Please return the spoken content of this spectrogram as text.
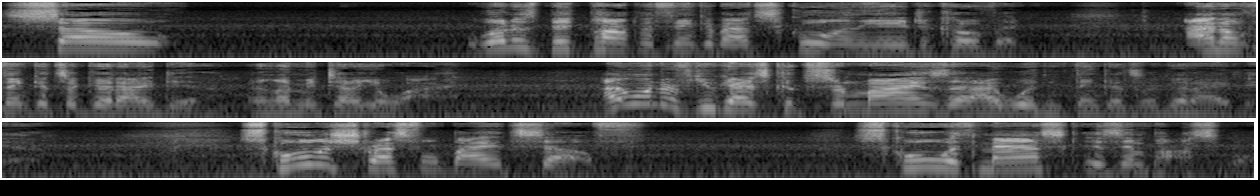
So, what does Big Papa think about school in the age of COVID? I don't think it's a good idea, and let me tell you why. I wonder if you guys could surmise that I wouldn't think it's a good idea. School is stressful by itself. School with mask is impossible.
